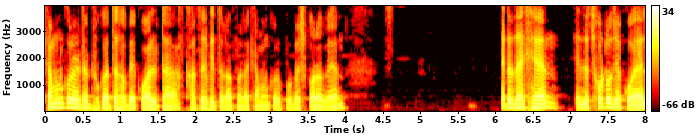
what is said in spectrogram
কেমন করে এটা ঢুকাতে হবে কয়েলটা খাঁচের ভিতর আপনারা কেমন করে প্রবেশ করাবেন? এটা দেখেন, এই যে ছোট যে কয়েল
